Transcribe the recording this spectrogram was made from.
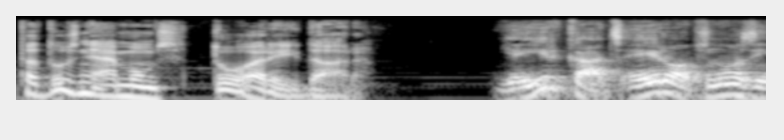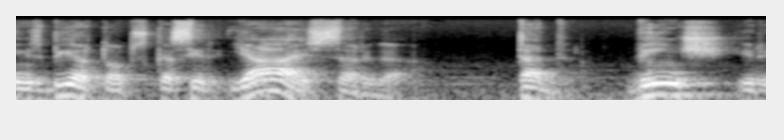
tad uzņēmums to arī dara. Ja ir kāds Eiropas nozīmes biotops, kas ir jāaizsargā, tad viņš ir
